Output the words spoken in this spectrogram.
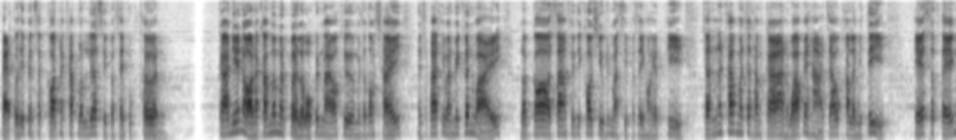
แปะตัวที่เป็นสกอตนะครับลดเลือด10%ทุกเทิร์นการเดียนออกนะครับเมื่อมันเปิดระบบขึ้นมาก็คือ มันจะต้องใช้ในสภาพที่มันไม่เคลื่อนไหว แล้วก็สร้าง Physical Shield ขึ้นมา 10%ของ HP จากนั้นนะครับมันจะทำการว้าร์ปไปหาเจ้า Calamity S s t e n g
